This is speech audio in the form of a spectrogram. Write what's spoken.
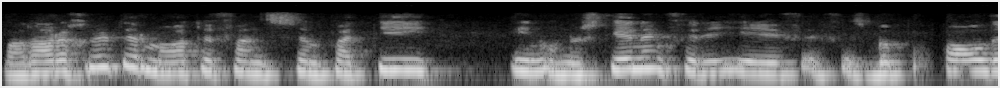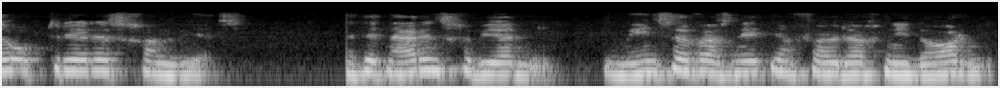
waar daar 'n groter mate van simpatie en ondersteuning vir die EFF is bepaalde optredes gaan wees. Dit het nêrens gebeur nie. Die mense was net eenvoudig nie daar nie.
